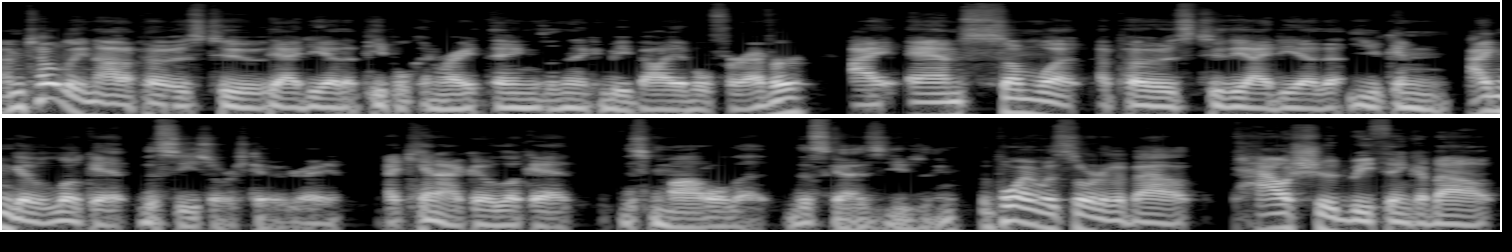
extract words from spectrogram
I'm totally not opposed to the idea that people can write things and they can be valuable forever. I am somewhat opposed to the idea that you can, I can go look at the C source code, right? I cannot go look at this model that this guy's using. The point was sort of about how should we think about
